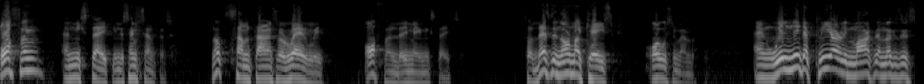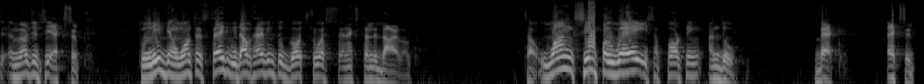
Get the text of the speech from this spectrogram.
Often and mistake in the same sentence. Not sometimes or rarely. Often they make mistakes. So that's the normal case, always remember. And we'll need a clearly marked emergency, emergency exit to leave the unwanted state without having to go through a, an extended dialog. So one simple way is supporting undo, back, exit,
